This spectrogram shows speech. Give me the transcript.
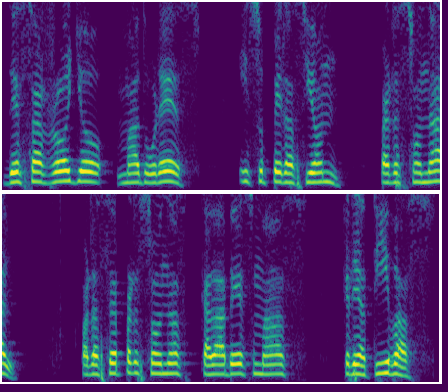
desarrollo, madurez y superación personal, para ser personas cada vez más creativas,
